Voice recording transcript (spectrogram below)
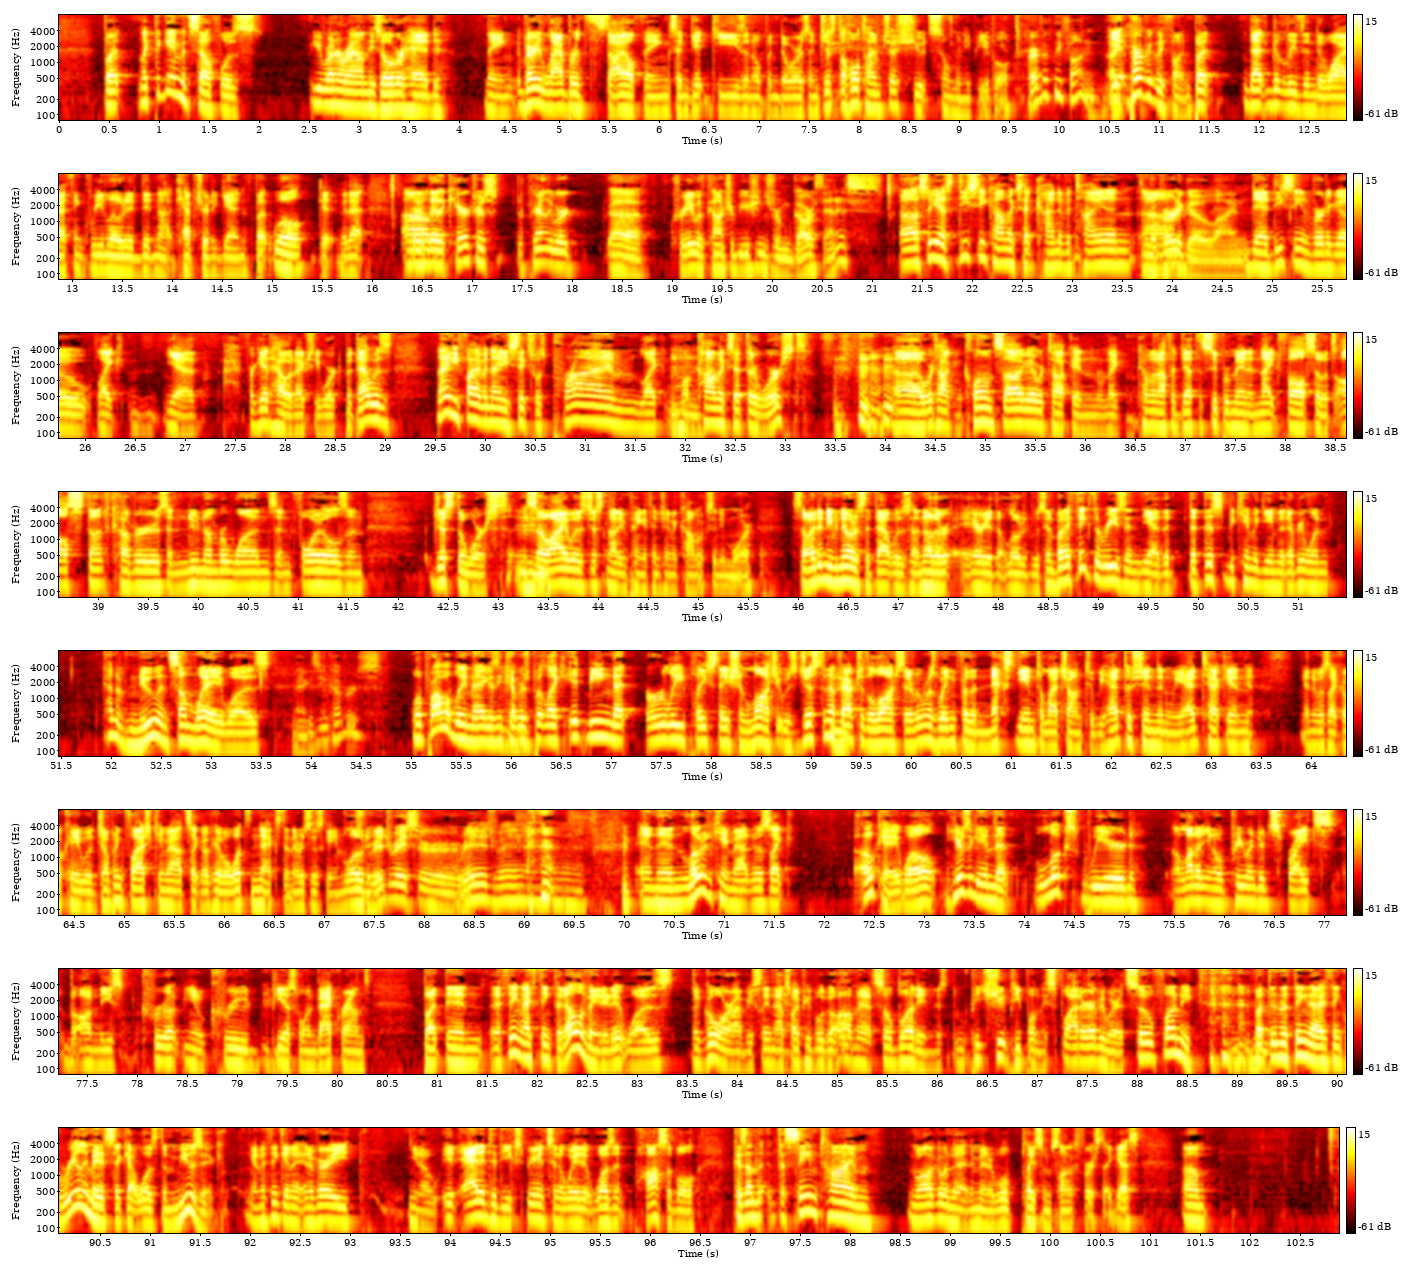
but like the game itself was, you run around these overhead thing, very labyrinth style things, and get keys and open doors, and just the whole time just shoot so many people. Perfectly fun. yeah, perfectly fun, but. That leads into why I think Reloaded did not capture it again, but we'll get into that. Um, the, the characters apparently were uh, created with contributions from Garth Ennis uh, so yes, DC Comics had kind of a tie-in. to the um, Vertigo line. Yeah, DC and Vertigo, like, yeah, I forget how it actually worked, but that was 95 and 96 was prime like Mm-hmm. m- comics at their worst. uh, we're talking Clone Saga. We're talking like coming off of Death of Superman and Knightfall. So it's all stunt covers and new number ones and foils and just the worst. Mm-hmm. So I was just not even paying attention to comics anymore. So I didn't even notice that that was another area that Loaded was in. But I think the reason, yeah, that that this became a game that everyone kind of knew in some way was Magazine covers. well, probably magazine Mm-hmm. covers, but like it being that early PlayStation launch, it was just enough Mm-hmm. after the launch that everyone was waiting for the next game to latch onto. We had Toshinden, we had Tekken, Yeah. and it was like, okay, well, Jumping Flash came out. It's like, okay, well, what's next? And there was this game loaded, Ridge Racer. Ridge, Ridge. and then Loaded came out, and it was like, okay, well, here's a game that looks weird. A lot of you know pre-rendered sprites on these cru- you know crude PS1 backgrounds. But then the thing I think that elevated it was the gore, obviously, and that's why people go, "Oh man, it's so bloody!" and just shoot people and they splatter everywhere. It's so funny. but then the thing that I think really made it stick out was the music, and I think in a, in a very, you know, it added to the experience in a way that wasn't possible. Because at the same time, well, I'll go into that in a minute. We'll play some songs first, I guess. Um,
